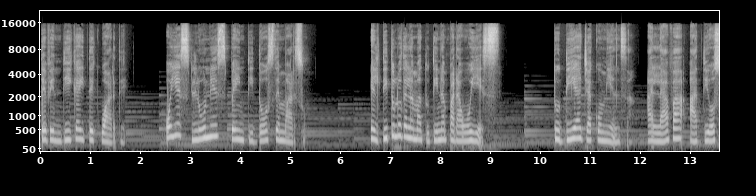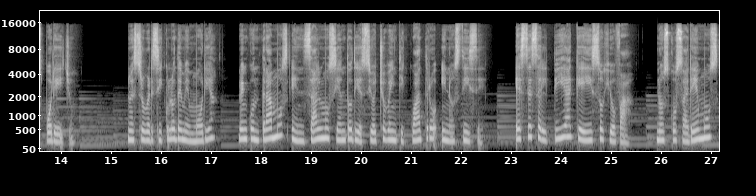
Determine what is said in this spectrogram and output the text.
te bendiga y te guarde. Hoy es lunes 22 de marzo. El título de la matutina para hoy es Tu día ya comienza. Alaba a Dios por ello. Nuestro versículo de memoria lo encontramos en Salmo 118, 24 y nos dice, Este es el día que hizo Jehová, nos gozaremos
